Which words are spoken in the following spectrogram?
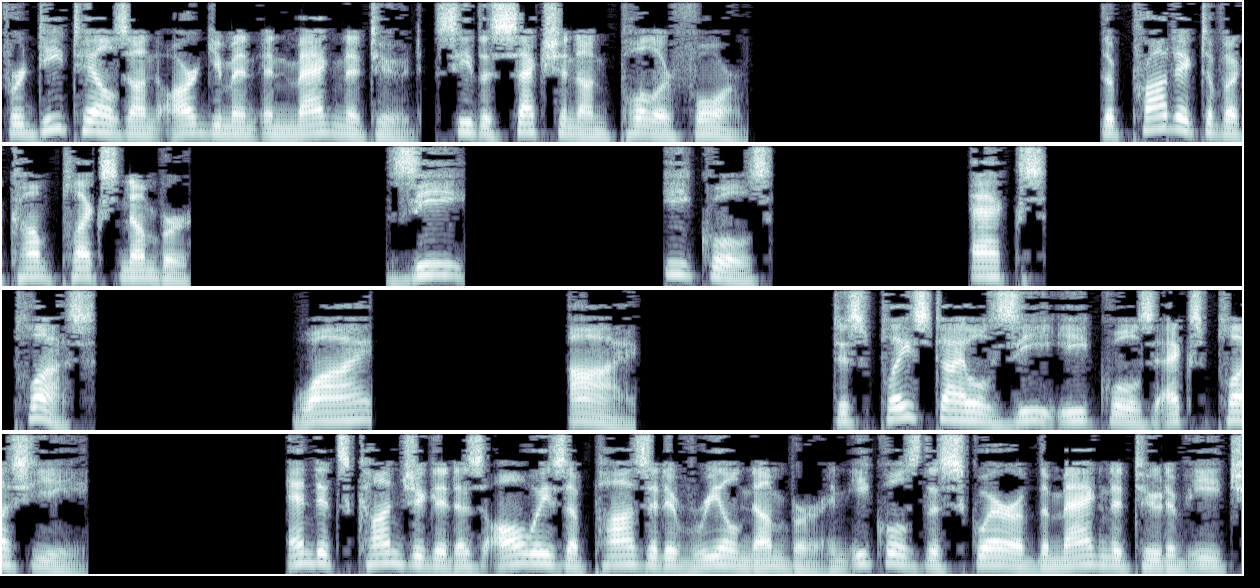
For details on argument and magnitude, see the section on polar form. The product of a complex number z equals x plus y i. Display style z equals x plus y. And its conjugate is always a positive real number and equals the square of the magnitude of each.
